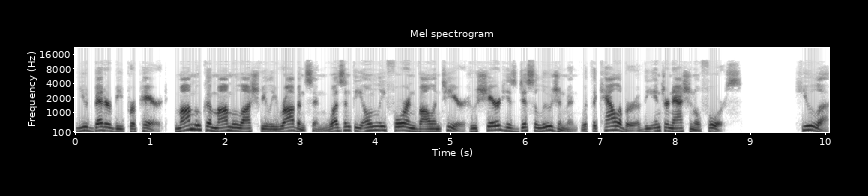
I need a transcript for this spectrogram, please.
You'd better be prepared. Mamuka Mamulashvili Robinson wasn't the only foreign volunteer who shared his disillusionment with the caliber of the international force. Hula,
